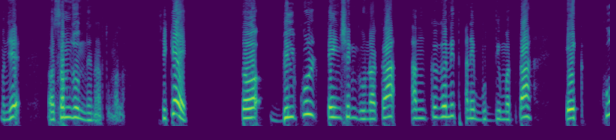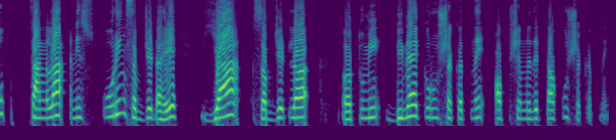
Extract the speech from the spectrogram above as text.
म्हणजे समजून देणार तुम्हाला. ठीक आहे? तर बिलकुल टेन्शन घेऊ नका. अंकगणित आणि बुद्धिमत्ता एक खूप चांगला आणि स्कोरिंग सब्जेक्ट आहे. या सब्जेक्टला तुम्ही डिनाय करू शकत नाही ऑप्शनमध्ये टाकू शकत नाही.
